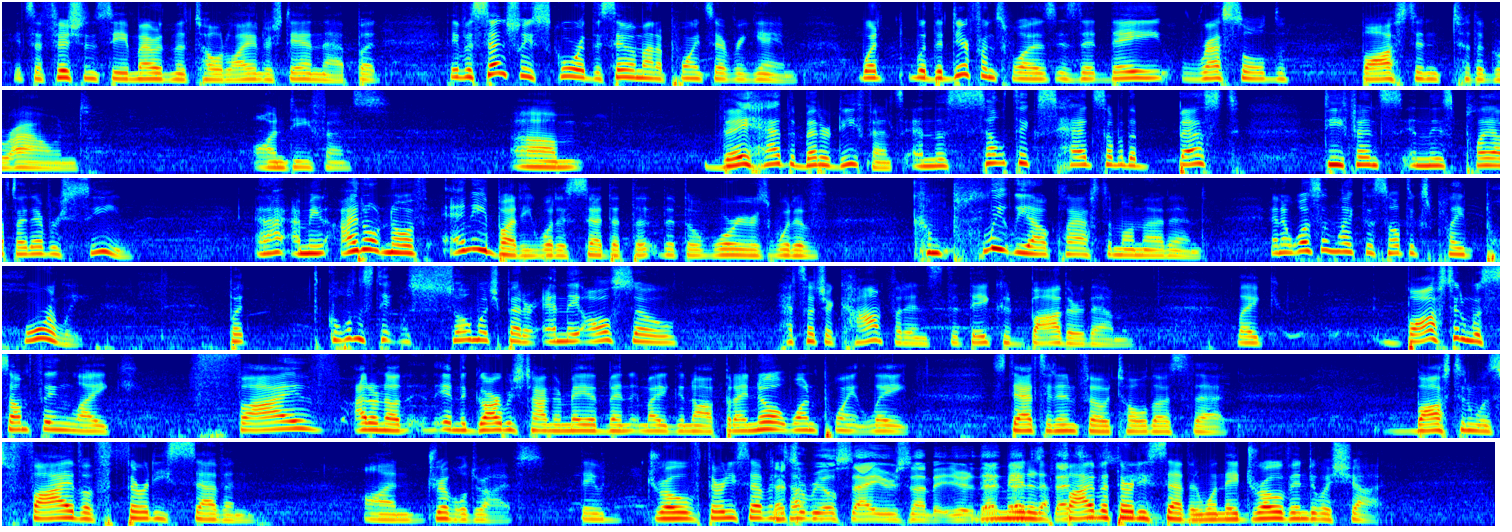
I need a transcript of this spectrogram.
it's efficiency better than the total. I understand that, but they've essentially scored the same amount of points every game. What what the difference was is that they wrestled Boston to the ground on defense. Um, they had the better defense, and the Celtics had some of the best defense in these playoffs I'd ever seen. And I, I mean, I don't know if anybody would have said that the that the Warriors would have completely outclassed them on that end. And it wasn't like the Celtics played poorly, but Golden State was so much better, and they also had such a confidence that they could bother them. Like Boston was something like five. I don't know. In the garbage time, there may have been it might have been off, but I know at one point late, Stats and Info told us that Boston was five of thirty-seven on dribble drives. They drove thirty-seven. That's a real stat. You're just not. You're, they made it that's- at that's five of thirty-seven when they drove into a shot.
